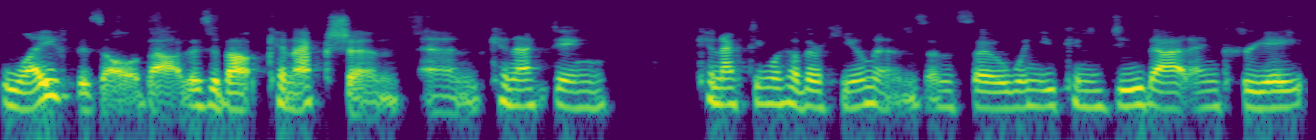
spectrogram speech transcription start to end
life is all about is about connection and connecting connecting with other humans. And so when you can do that and create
